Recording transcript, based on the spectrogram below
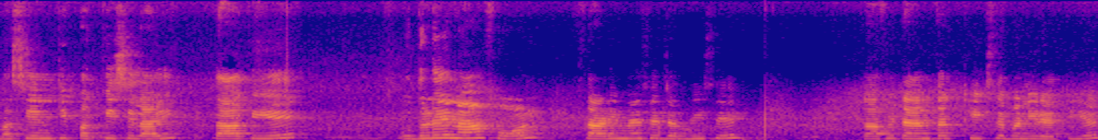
मशीन की पक्की सिलाई ताकि ये उधड़े ना फॉल साड़ी में से जल्दी से काफ़ी टाइम तक ठीक से बनी रहती है।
